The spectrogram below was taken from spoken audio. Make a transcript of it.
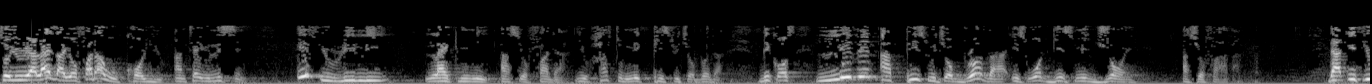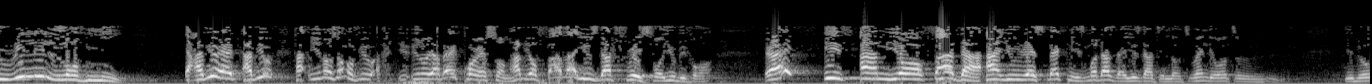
So you realize that your father will call you and tell you, listen, if you really like me as your father, you have to make peace with your brother. Because living at peace with your brother is what gives me joy as your father. That if you really love me, have you heard, have you, you know, some of you, you, you know, you're very quarrelsome. Have your father used that phrase for you before? Right? If I'm your father and you respect me, it's mothers that use that a lot when they want to You know,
